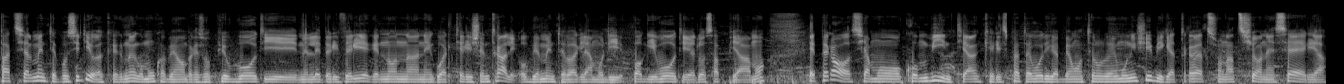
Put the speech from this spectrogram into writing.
parzialmente positivo è che noi comunque abbiamo preso più voti nelle periferie che non nei quartieri centrali, ovviamente parliamo di pochi voti e lo sappiamo, e però siamo convinti anche rispetto ai voti che abbiamo ottenuto nei municipi che attraverso un'azione seria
